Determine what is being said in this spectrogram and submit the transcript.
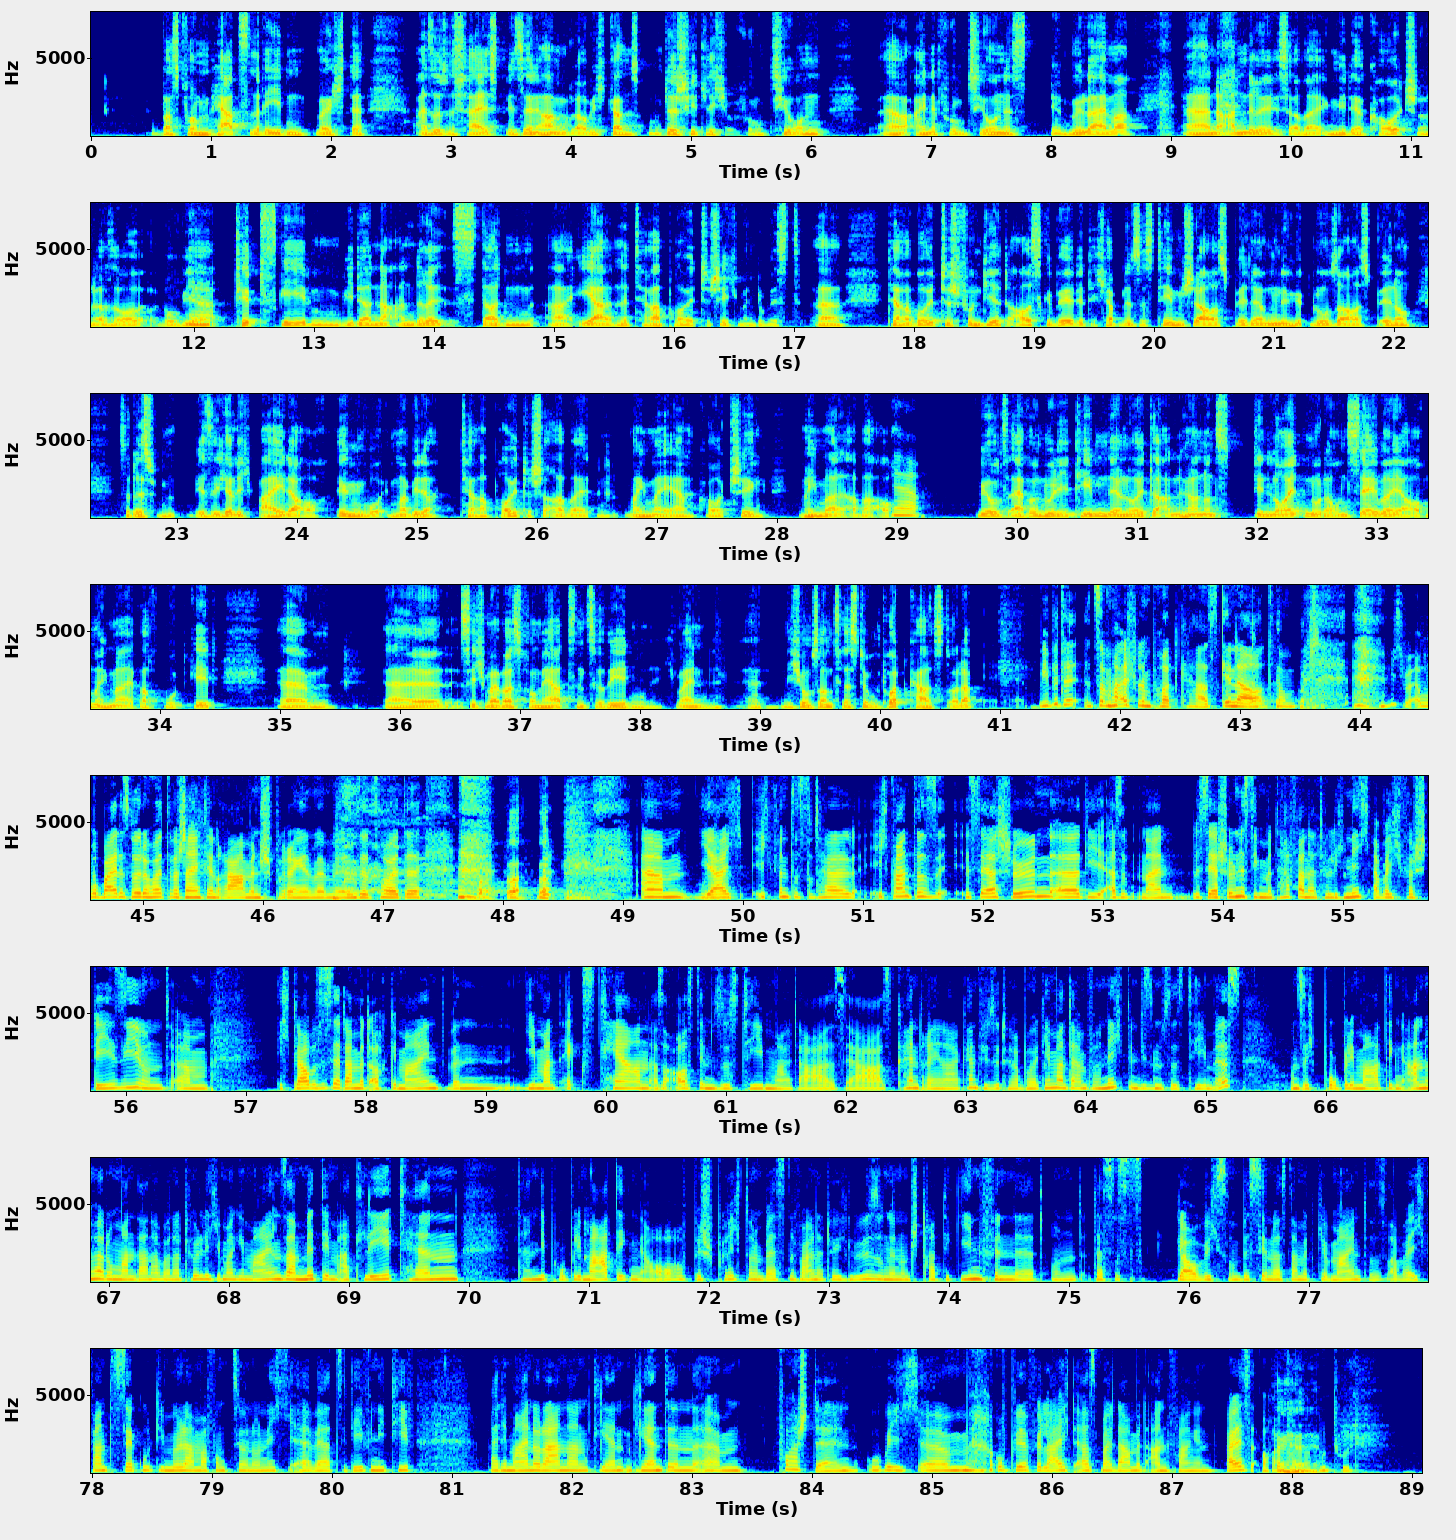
was vom Herzen reden möchte. Also das heißt, wir sind, haben, glaube ich, ganz unterschiedliche Funktionen eine Funktion ist der Mülleimer, äh, eine andere ist aber irgendwie der Coach oder so, wo wir ja. Tipps geben. Wieder eine andere ist dann äh, eher eine therapeutische. Ich meine, du bist äh, therapeutisch fundiert ausgebildet. Ich habe eine systemische Ausbildung, eine Hypnoseausbildung, sodass wir sicherlich beide auch irgendwo immer wieder therapeutisch arbeiten, manchmal eher im Coaching, manchmal aber auch ja. wir uns einfach nur die Themen der Leute anhören, uns den Leuten oder uns selber ja auch manchmal einfach gut geht. Ähm, äh, sich mal was vom Herzen zu reden. Ich meine, äh, nicht umsonst hast du einen Podcast, oder? Wie bitte? Zum Beispiel einen Podcast, genau, Tom. ich, wobei das würde heute wahrscheinlich den Rahmen sprengen, wenn wir uns jetzt heute. ähm, ja, ich, ich finde das total, ich fand das sehr schön, äh, die, also nein, sehr schön ist die Metapher natürlich nicht, aber ich verstehe sie und ähm, ich glaube, es ist ja damit auch gemeint, wenn jemand extern, also aus dem System mal da ist, ja, also kein Trainer, kein Physiotherapeut, jemand, der einfach nicht in diesem System ist und sich Problematiken anhört und man dann aber natürlich immer gemeinsam mit dem Athleten dann die Problematiken auch bespricht und im besten Fall natürlich Lösungen und Strategien findet. Und das ist, glaube ich, so ein bisschen, was damit gemeint ist. Aber ich fand es sehr gut, die Mülleimer-Funktion und ich äh, werde sie definitiv bei dem einen oder anderen Klienten, Klientin ähm, vorstellen, ob ich, ähm, ob wir vielleicht erstmal damit anfangen, weil es auch einfach mal gut tut.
